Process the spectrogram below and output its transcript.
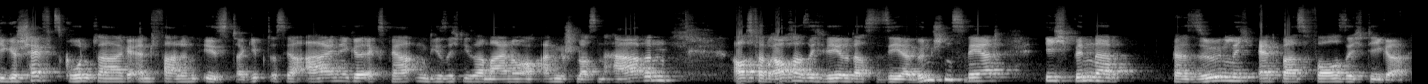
die Geschäftsgrundlage entfallen ist. Da gibt es ja einige Experten, die sich dieser Meinung auch angeschlossen haben. Aus Verbrauchersicht wäre das sehr wünschenswert. Ich bin da persönlich etwas vorsichtiger.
